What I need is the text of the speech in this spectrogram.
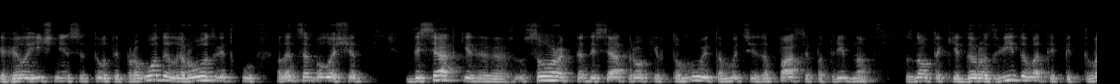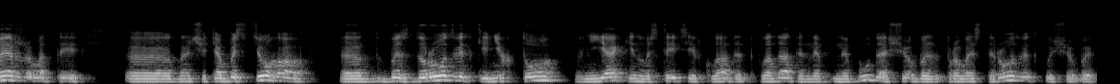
геологічні інститути проводили розвідку, але це було ще десятки, е, 40-50 років тому, і тому ці запаси потрібно знов таки дорозвідувати, підтверджувати. Е, Значить, а без цього, е, без дорозвідки ніхто в ніякі інвестиції вкладати, вкладати не, не буде, щоб провести розвідку, щоб е,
